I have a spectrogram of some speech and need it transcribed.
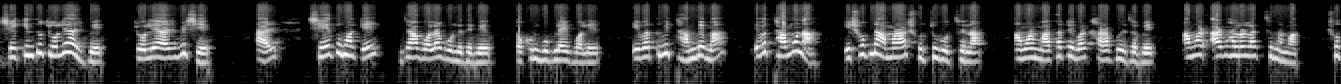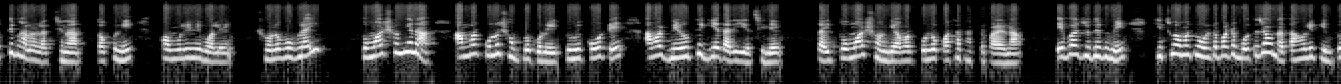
সে কিন্তু চলে আসবে চলে আসবে সে। আর সে তোমাকে যা বলার বলে দেবে, তখন বুবলাই বলে, এবার তুমি থামবে মা, এবার থামো না। এসব না আমার আর সহ্য হচ্ছে না। আমার মাথাটা এবার খারাপ হয়ে যাবে। আমার আর ভালো লাগছে না মা। সত্যি ভালো লাগছে না। তখনই কমলিনী বলে, শোনো বুবলাই, তোমার সঙ্গে না আমার কোনো সম্পর্ক নেই। তুমি কোর্টে আমার বিরুদ্ধে গিয়ে দাঁড়িয়েছিলে। তাই তোমার সঙ্গে আমার কোনো কথা থাকতে পারে না। এবার যদি তুমি কিছু আমাকে উল্টাপাল্টা বলতে চাও না, তাহলে কিন্তু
